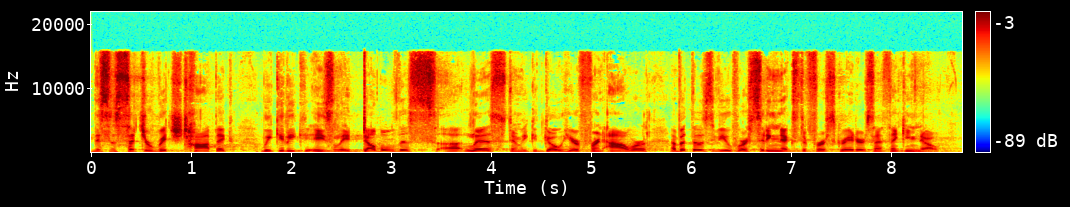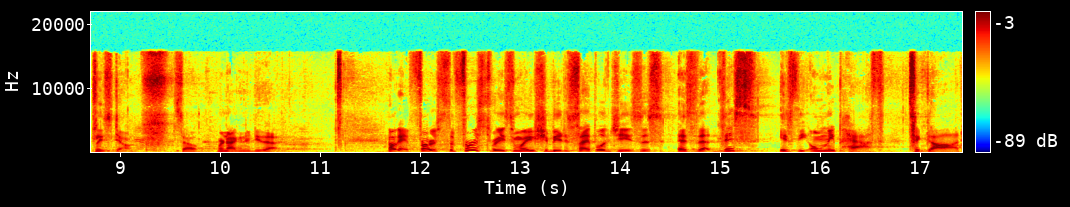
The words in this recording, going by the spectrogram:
this is such a rich topic, we could easily double this uh, list and we could go here for an hour. Uh, but those of you who are sitting next to first graders are thinking, no, please don't. So we're not going to do that. Okay, first, the first reason why you should be a disciple of Jesus is that this is the only path to God.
